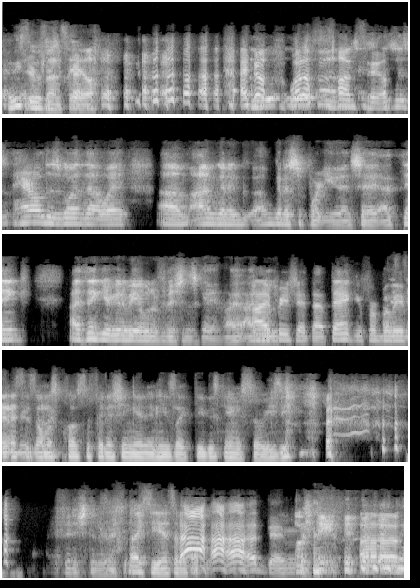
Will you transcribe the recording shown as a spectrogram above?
At least it was on sale. I know. What else is Um, on since- sale? since Harold is going that way. Um, I'm gonna I'm gonna support you and say I think I think you're gonna be able to finish this game. I, I, I believe- appreciate that. Thank you for believing in Dennis me. is almost close to finishing it, and he's like, dude, this game is so easy. I finished it already. I see. That's what I Damn it. Okay. Uh,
